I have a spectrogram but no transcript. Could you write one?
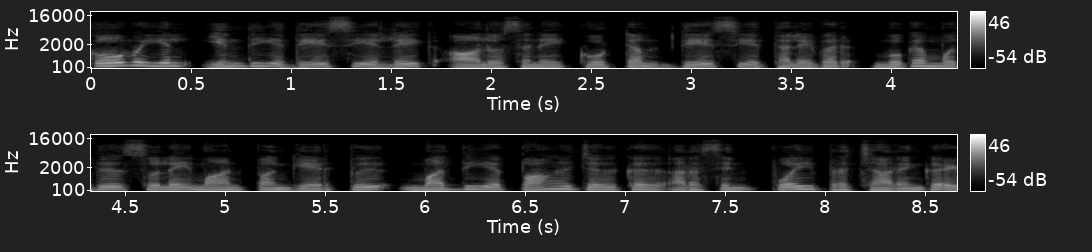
கோவையில் இந்திய தேசிய லீக் ஆலோசனை கூட்டம் தேசிய தலைவர் முகமது சுலைமான் பங்கேற்பு மத்திய பாஜக அரசின் பொய் பிரச்சாரங்கள்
